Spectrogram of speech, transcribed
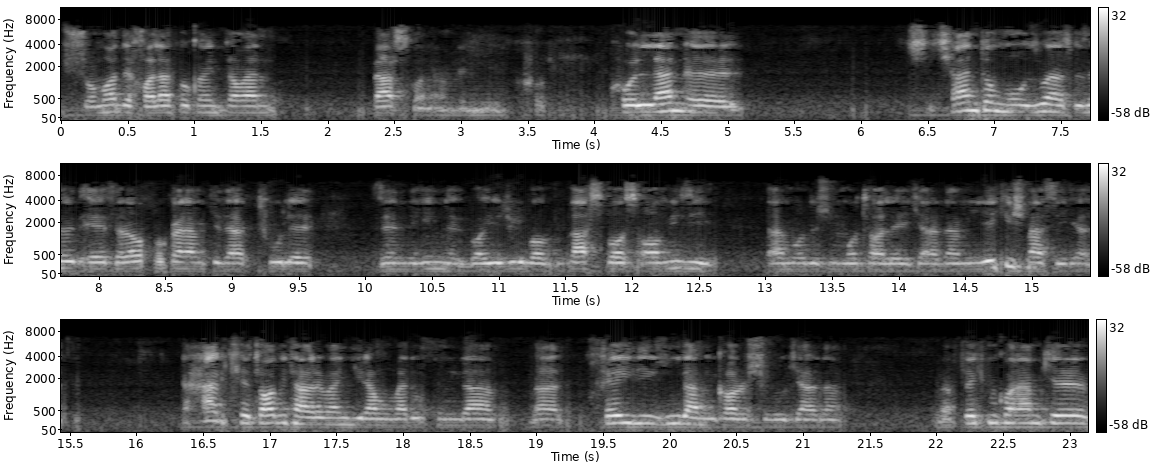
شما دخالت بکنید تا من بحث کنم. یعنی کلا چند تا موضوع هست بذارید اعتراف بکنم که در طول زندگی با یه جوری با وسواس آمیزی در موردشون مطالعه کردم. یکیش مسیحیت. هر کتابی تقریبا گیرم اومد و خوندم و خیلی زودم این کار رو شروع کردم. و فکر می‌کنم که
